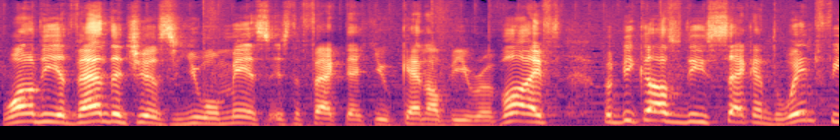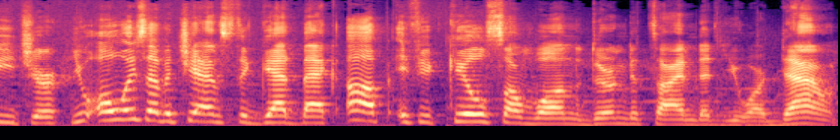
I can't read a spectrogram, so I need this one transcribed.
One of the advantages you will miss is the fact that you cannot be revived, but because of the second wind feature, you always have a chance to get back up if you kill someone during the time that you are down.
